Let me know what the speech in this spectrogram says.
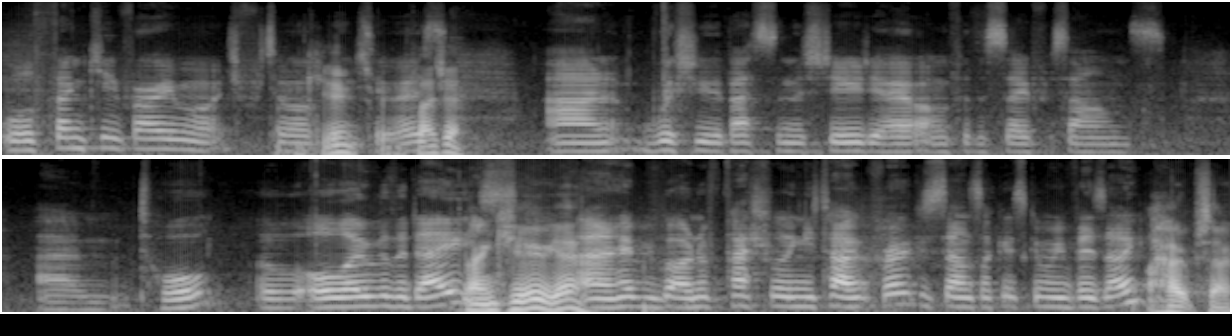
Well, thank you very much for talking Thank you. It's to been a pleasure. And wish you the best in the studio and for the Sofar Sounds um, tour all, over the days. Thank you, yeah. And I hope you've got enough petrol in your tank for it because it sounds like it's going to be busy. I hope so.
